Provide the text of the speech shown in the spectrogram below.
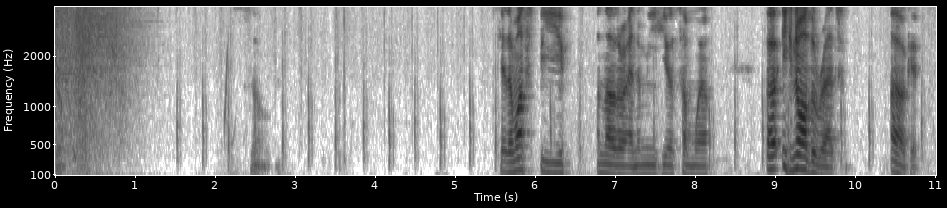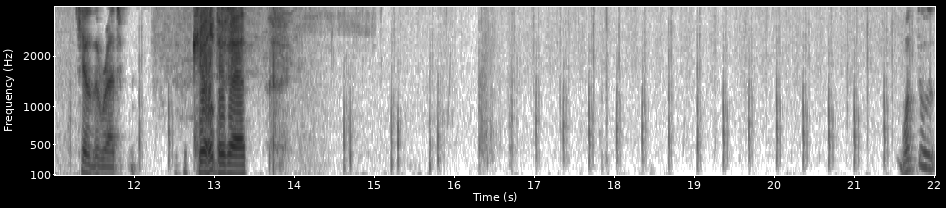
So. So. Yeah, there must be another enemy here somewhere. Uh, ignore the red. Oh, okay. Kill the red. Kill the red. What do...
